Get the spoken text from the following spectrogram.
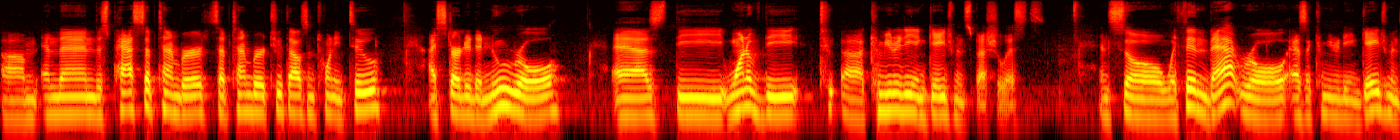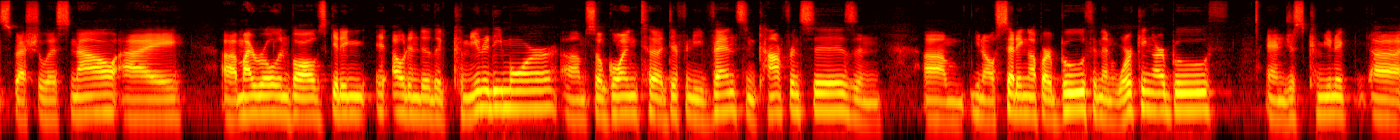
Um, and then this past September, September 2022, I started a new role as the one of the uh, community engagement specialists. And so within that role as a community engagement specialist, now I uh, my role involves getting out into the community more. Um, so going to different events and conferences, and um, you know, setting up our booth and then working our booth, and just uh,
